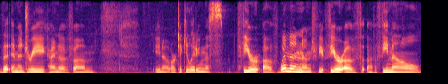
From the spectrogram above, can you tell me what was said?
the imagery, kind of, um, you know, articulating this fear of women and fear, fear of, of a female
